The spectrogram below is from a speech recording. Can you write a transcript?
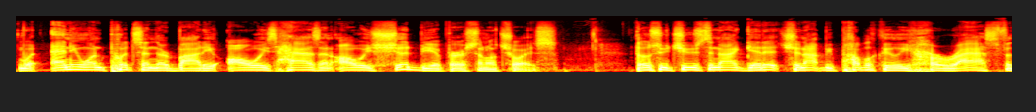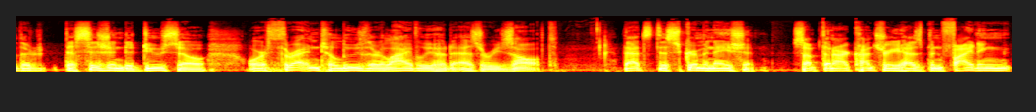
What anyone puts in their body always has and always should be a personal choice. Those who choose to not get it should not be publicly harassed for their decision to do so or threatened to lose their livelihood as a result. That's discrimination, something our country has been fighting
